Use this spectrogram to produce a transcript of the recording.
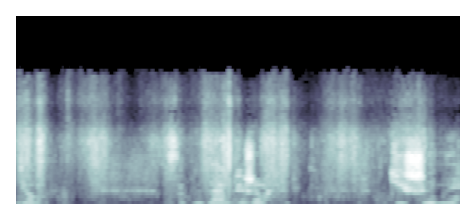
Идем. Соблюдаем режим тишины.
